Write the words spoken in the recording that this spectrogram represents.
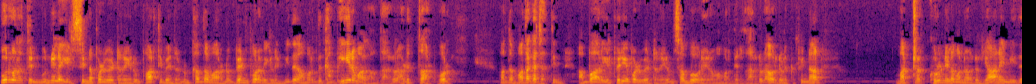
ஊர்வலத்தின் முன்னிலையில் சின்ன பழுவேட்டரையரும் பார்த்திபேந்திரனும் கந்தமாறனும் வெண்புறவிகளின் மீது அமர்ந்து கம்பீரமாக வந்தார்கள். அடுத்தாற் போல் வந்த மதகஜத்தின் அம்பாரியில் பெரிய பழுவேட்டரையரும் சம்புவரையரும் அமர்ந்திருந்தார்கள். அவர்களுக்கு பின்னால் மற்ற குறுநில மன்னர்கள் யானை மீது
